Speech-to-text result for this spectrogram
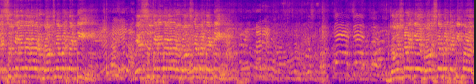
S Sucharitha garu box number thirty. S Sucharitha garu box number thirty. Joshna K box number thirty four.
